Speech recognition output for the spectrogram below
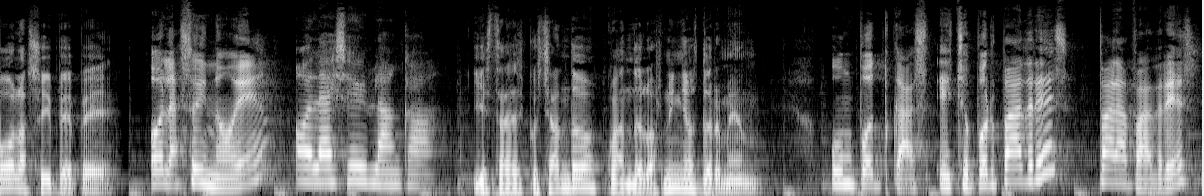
Hola, soy Pepe. Hola, soy Noé, Hola, soy Blanca. Y estás escuchando Cuando los niños duermen. un podcast hecho por padres para padres.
